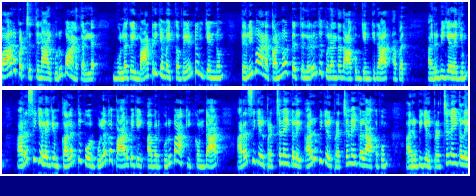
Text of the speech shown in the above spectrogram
பாரபட்சத்தினால் உருவானதல்ல. உலகை மாற்றியமைக்க வேண்டும் என்னும் தெளிவான கண்ணோட்டத்திலிருந்து பிறந்ததாகும் என்கிறார் அவர். அறிவியலையும் அரசியலையும் கலந்து போர் உலக பார்வையை அவர் உருவாக்கி கொண்டார். அரசியல் பிரச்சனைகளை அறிவியல் பிரச்சனைகளாகவும் அறிவியல் பிரச்சனைகளை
